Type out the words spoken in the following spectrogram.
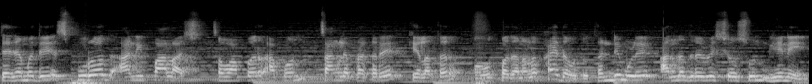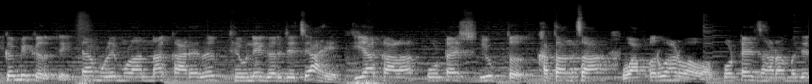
त्याच्यामध्ये स्फुरद आणि पालाशचा वापर आपण चांगल्या प्रकारे केला तर उत्पादनाला फायदा होतो. थंडीमुळे अन्नद्रव्य शोषून घेणे कमी करते. त्यामुळे मुळांना कार्यरत ठेवणे गरजेचे आहे. या काळात पोटॅश युक्त खतांचा वापर वाढवावा. पोटॅश झाडामध्ये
